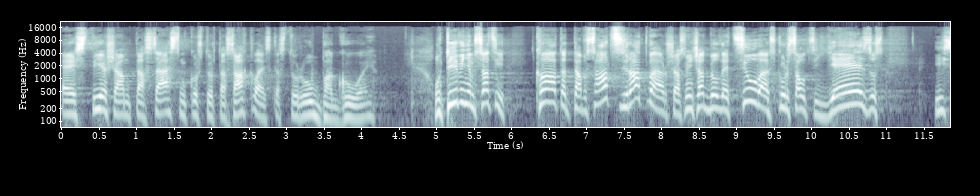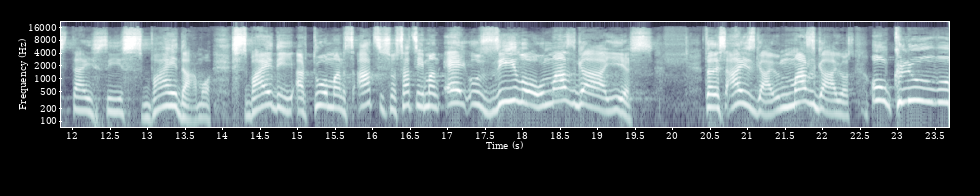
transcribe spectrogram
es tiešām tas esmu, kurš tur tas aklais, kas tur ubagoja. Un tie viņam sacīja, Kā tad tavas acis ir atvērušās? Viņš atbildēja, cilvēks, kuru sauc Jēzus, iztaisīja svaidāmo, svaidīja ar to manas acis un sacīja man, ej uz zīlo un mazgājies. Tad es aizgāju un mazgājos un kļuvu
